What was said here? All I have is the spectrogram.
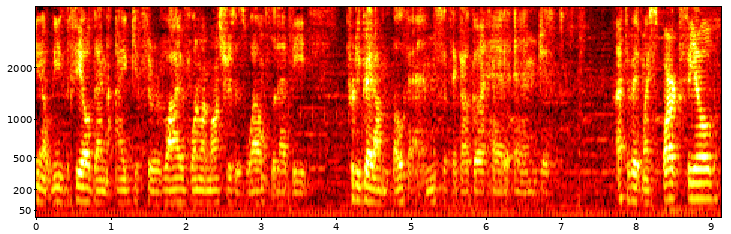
you know leaves the field, then I get to revive one of my monsters as well. So that'd be pretty great on both ends. I think I'll go ahead and just activate my spark field.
